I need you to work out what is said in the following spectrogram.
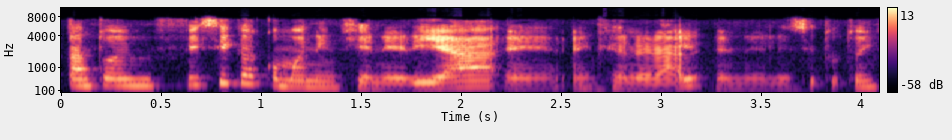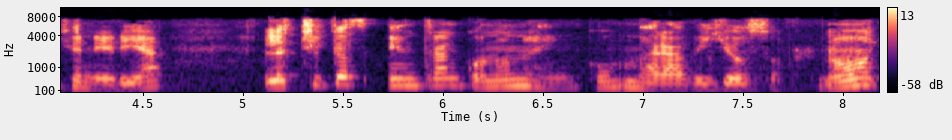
tanto en física como en ingeniería eh, en general, en el Instituto de Ingeniería, las chicas entran con un ahínco maravilloso, ¿no?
